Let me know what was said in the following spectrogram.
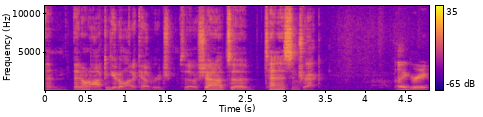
and they don't often get a lot of coverage. So shout out to tennis and track. I agree.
